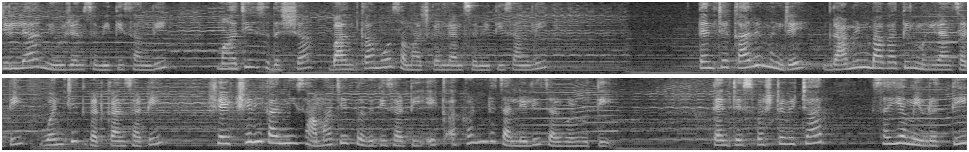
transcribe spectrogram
जिल्हा नियोजन समिती सांगली माजी सदस्या बांधकाम व समाज कल्याण समिती सांगली त्यांचे कार्य म्हणजे ग्रामीण भागातील महिलांसाठी वंचित घटकांसाठी शैक्षणिक आणि सामाजिक प्रगतीसाठी एक अखंड चाललेली चळवळ होती. त्यांचे स्पष्ट विचार संयमी वृत्ती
